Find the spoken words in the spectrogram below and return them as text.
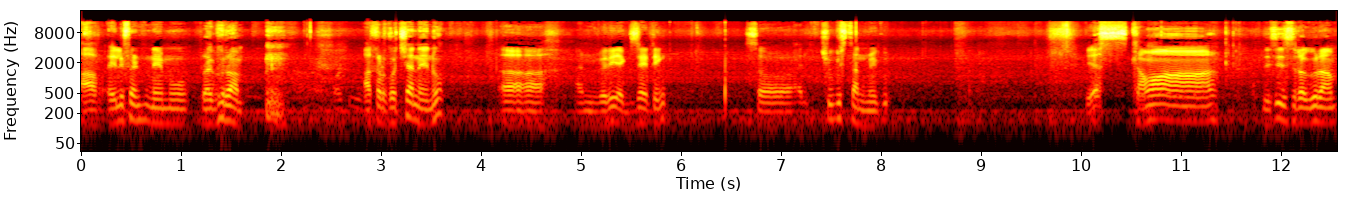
ఆ ఎలిఫెంట్ నేము రఘురామ్. అక్కడికి వచ్చాను నేను అండ్ వెరీ ఎగ్జైటింగ్ సో అది చూపిస్తాను మీకు. ఎస్ కమా దిస్ ఈస్ రఘురామ్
